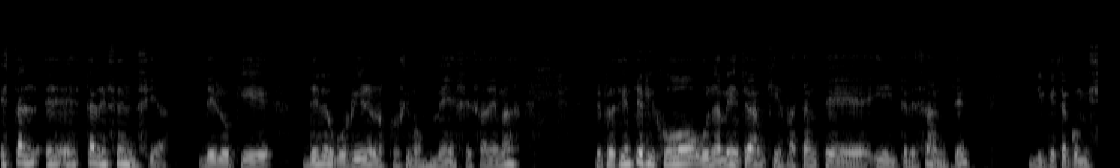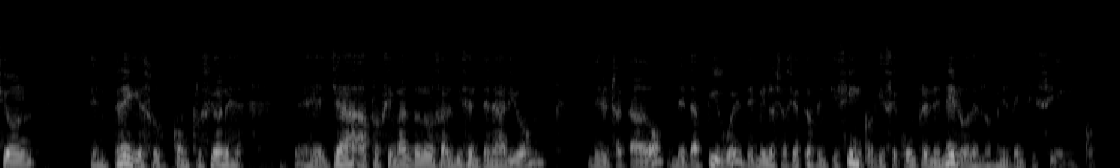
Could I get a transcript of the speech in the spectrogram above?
está, eh, está la esencia de lo que debe ocurrir en los próximos meses. Además, el presidente fijó una meta que es bastante interesante, de que esta comisión entregue sus conclusiones eh, ya aproximándonos al bicentenario del Tratado de Tapigüe de 1825, que se cumple en enero del 2025.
